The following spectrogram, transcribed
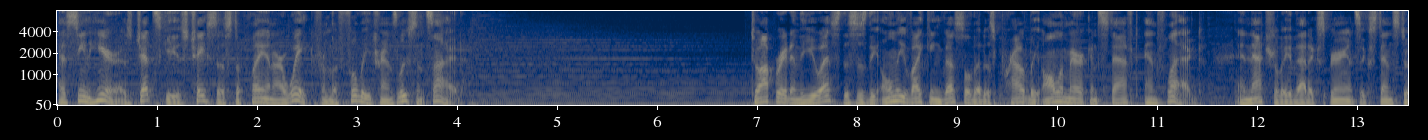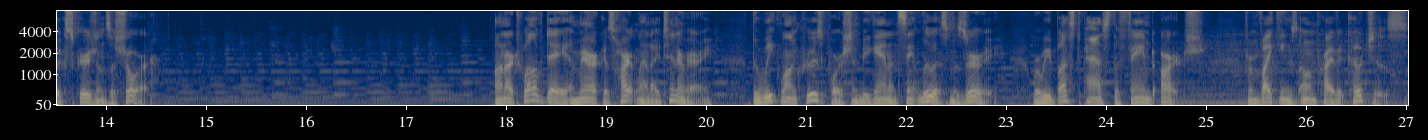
As seen here as jet skis chase us to play in our wake from the fully translucent side. To operate in the US, this is the only Viking vessel that is proudly all-American staffed and flagged, and naturally that experience extends to excursions ashore. On our 12-day America's Heartland itinerary, the week-long cruise portion began in St. Louis, Missouri, where we bussed past the famed Arch, from Viking's own private coaches,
